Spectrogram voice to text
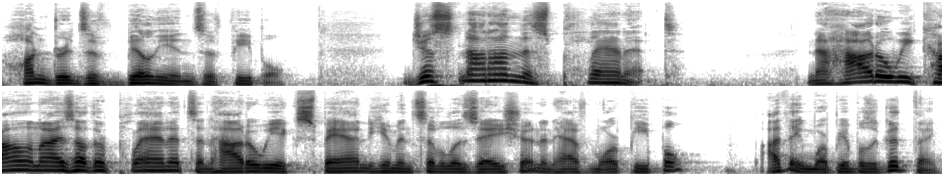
hundreds of billions of people, just not on this planet. Now, how do we colonize other planets and how do we expand human civilization and have more people? I think more people is a good thing,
